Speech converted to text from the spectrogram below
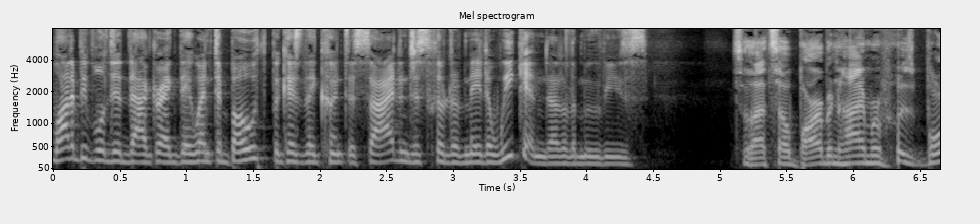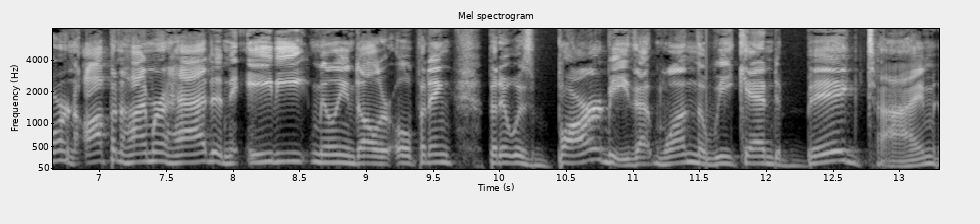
lot of people did that, Greg. They went to both because they couldn't decide and just sort of made a weekend out of the movies. So that's how Barbenheimer was born. Oppenheimer had an $80 million opening, but it was Barbie that won the weekend big time.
